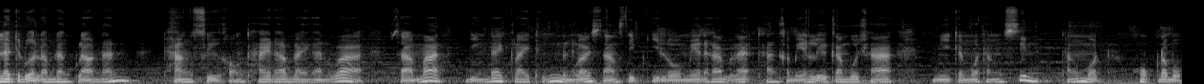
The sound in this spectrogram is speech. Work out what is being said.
และจรวดลำดังกล่าวนั้น ทางสื่อของไทยนะครับรายงานว่าสามารถยิงได้ไกลถึง 130 กิโลเมตรนะครับ และทางเขมรหรือกัมพูชา มีจำนวนทั้งสิ้นทั้งหมด 6 ระบบ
